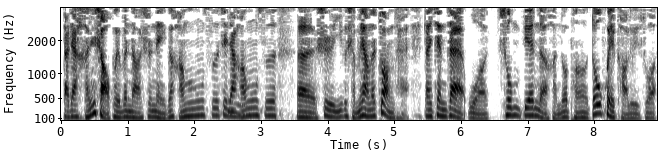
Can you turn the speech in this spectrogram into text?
大家很少会问到是哪个航空公司，这家嗯航空公司、呃是一个什么样的状态，但现在我身边的很多朋友都会考虑说，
